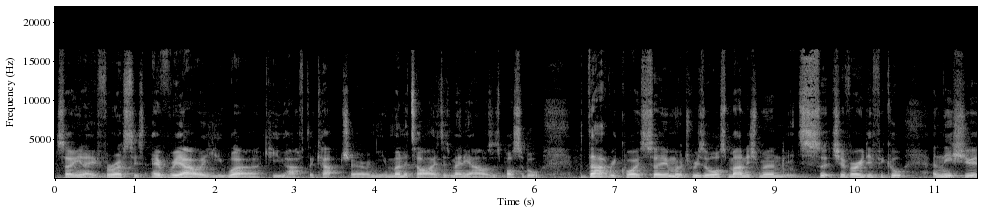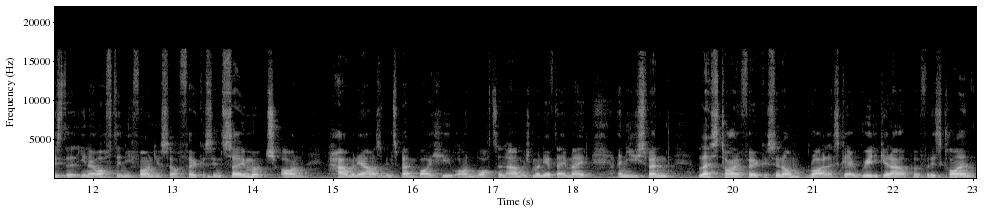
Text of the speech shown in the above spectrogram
So, you know, for us, it's every hour you work, you have to capture and you monetize as many hours as possible. But that requires so much resource management, it's such a very difficult. And the issue is that, you know, often you find yourself focusing so much on how many hours have been spent by who on what and how much money have they made and you spend less time focusing on right let's get a really good output for this client.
